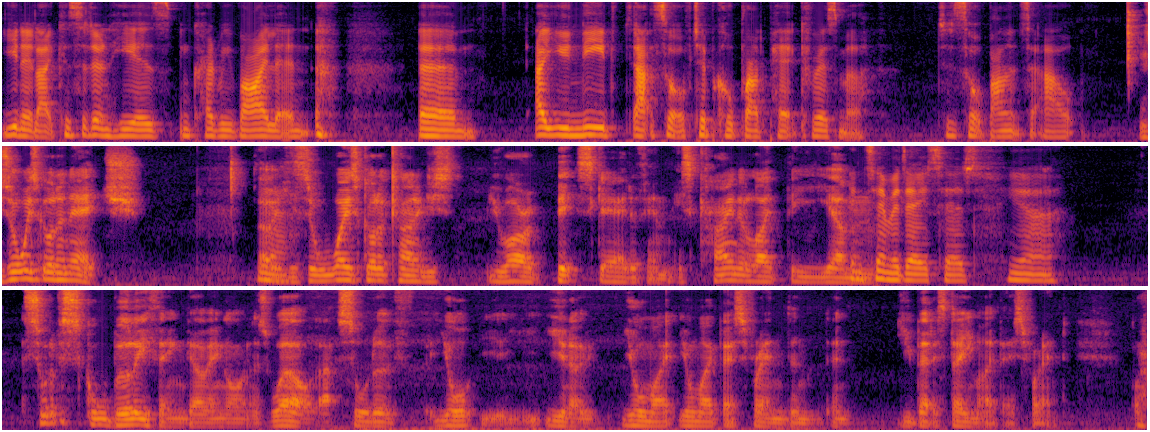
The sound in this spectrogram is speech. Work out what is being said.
you know, like considering he is incredibly violent, um, uh, you need that sort of typical Brad Pitt charisma to sort of balance it out. he's always got an edge. Yeah. he's always got a kind of you, you are a bit scared of him. He's kind of like the um, Intimidated, yeah, sort of a school bully thing going on as well. That sort of you're you, know you're my you're my best friend and and you better stay my best friend.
